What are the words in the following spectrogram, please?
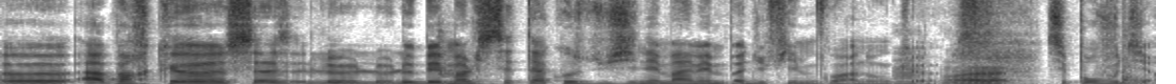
euh, à part que ça- le, le- le bémol, c'était à cause du cinéma et même pas du film, quoi. Donc, euh, Ouais, ouais. c'est pour vous dire.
